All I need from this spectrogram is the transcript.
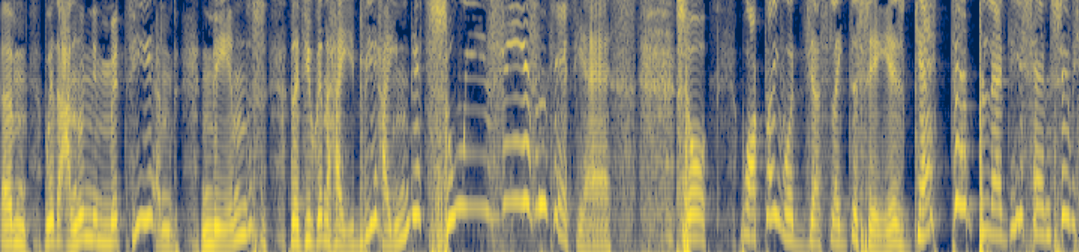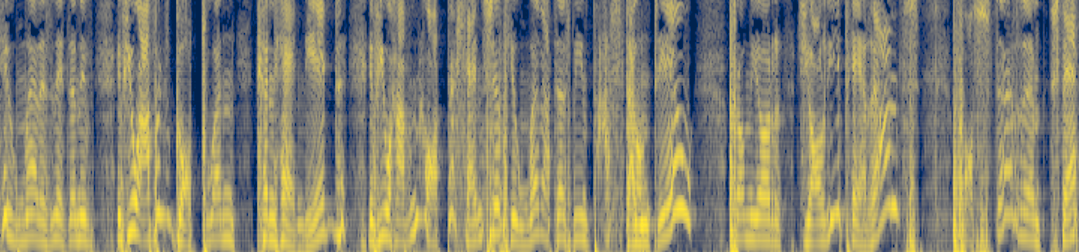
Um, with anonymity and names that you can hide behind. It's so easy, isn't it? Yes. So, what I would just like to say is get a bloody sense of humour, isn't it? And if, if you haven't got one conhenid, if you haven't got a sense of humour that has been passed down to you from your jolly parents, foster um, step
